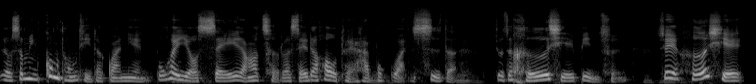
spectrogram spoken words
有生命共同体的观念，不会有谁然后扯了谁的后腿还不管事的，就是和谐并存。所以和谐。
